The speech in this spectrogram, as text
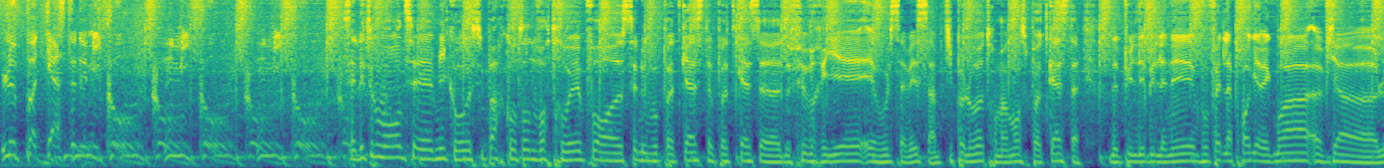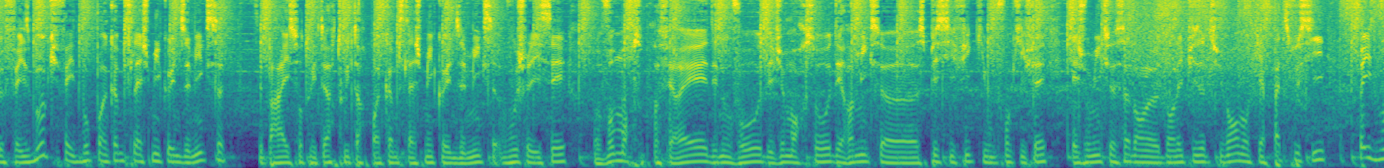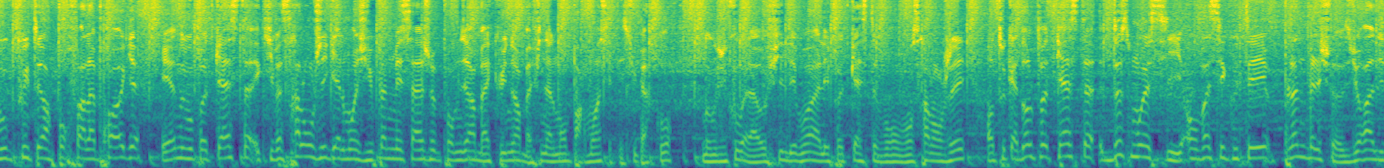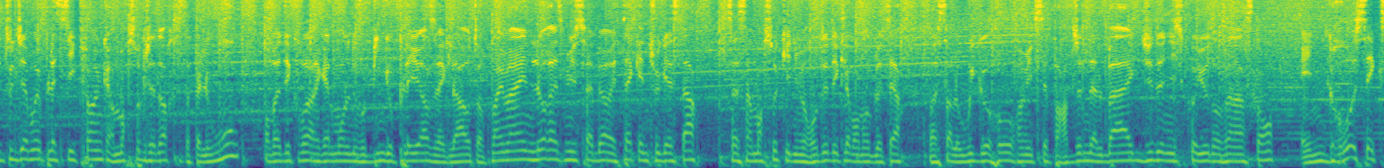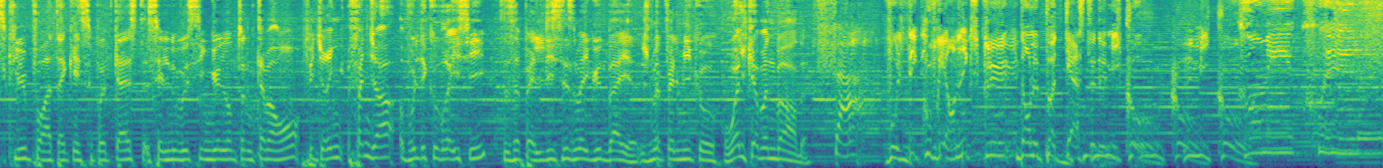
le podcast de Miko. Miko, Miko. Salut tout le monde, c'est Miko. Super content de vous retrouver pour euh, ce nouveau podcast, podcast euh, de février. Et vous le savez, c'est un petit peu le vôtre maintenant ce podcast depuis le début de l'année. Vous faites la prog avec moi euh, via le Facebook, facebook.com slash Miko in the Mix. C'est pareil sur Twitter, twitter.com slash Miko in the Mix. Vous choisissez vos morceaux préférés, des nouveaux, des vieux morceaux, des remixes spécifiques qui vous font kiffer. Et je vous mixe ça dans l'épisode suivant, donc il n'y a pas de souci. Facebook, Twitter pour faire la prog et un nouveau podcast qui va se rallonger également. J'ai eu plein de messages pour me dire bah, qu'une heure, bah, finalement par mois c'était super court. Donc du coup voilà, au fil des mois, les podcasts vont, se rallonger. En tout cas dans le podcast de ce mois-ci, on va s'écouter plein de belles choses. Il y aura du tout diamo et plastic funk, un morceau que j'adore qui s'appelle Woo. On va découvrir également le nouveau Bingo Players avec la Out of My Mind, le Rasmus Faber et Tack and Sugar Star. Ça c'est un morceau qui est numéro 2 des clubs en Angleterre. On va faire le We Go Ho remixé par John Dalbag, du Denis Koyo dans un instant. Et une grosse exclue pour attaquer ce podcast, c'est le nouveau single d'Anton Clamaran featuring Fanja. Vous le découvrez ici. Ça s'appelle This Is My Goodbye. Je m'appelle Miko. Welcome on board. Ça, vous le découvrez en exclu dans le podcast de Miko. Miko. Call me a quitter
